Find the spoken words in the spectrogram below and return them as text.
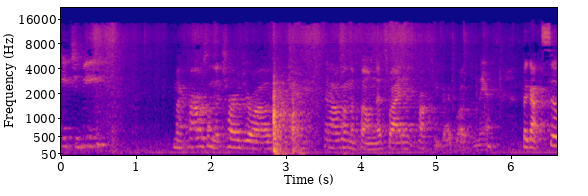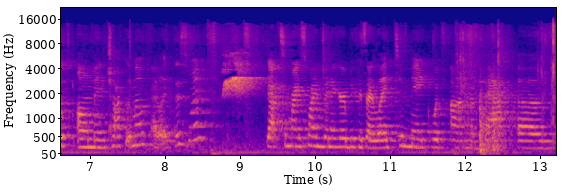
HEB, my car was on the charger while I was in there, and I was on the phone. That's why I didn't talk to you guys while I was in there. But got silk almond chocolate milk. I like this one. Got some rice wine vinegar because I like to make what's on the back of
